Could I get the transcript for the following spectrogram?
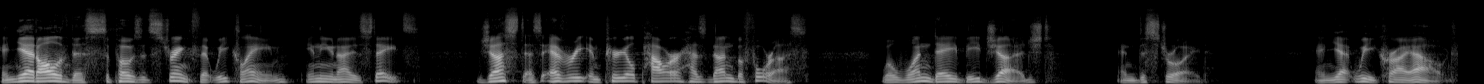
And yet, all of this supposed strength that we claim in the United States, just as every imperial power has done before us, will one day be judged and destroyed. And yet we cry out,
